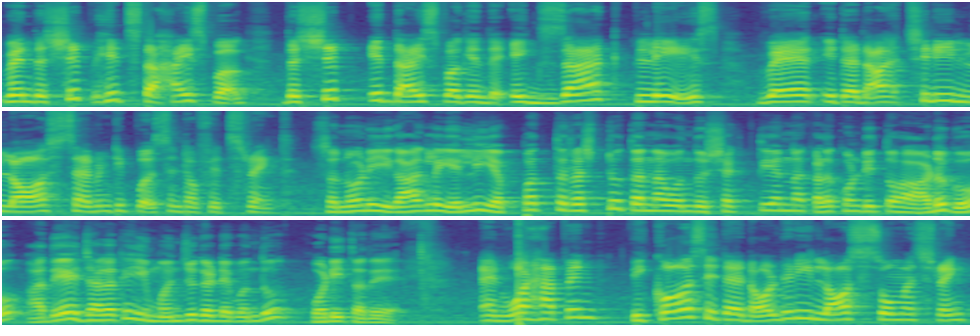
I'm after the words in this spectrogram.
when the ship hits the iceberg, the ship hit the iceberg in the exact place where it had actually lost 70% of its strength. So ನೋಡಿ ಈಗಾಗಲೇ ಎಲ್ಲಿ ಎಪ್ಪತ್ತರಷ್ಟು ತನ್ನ ಒಂದು ಶಕ್ತಿಯನ್ನ ಕಳ್ಕೊಂಡಿತ್ತು ಆ ಹಡಗು ಅದೇ ಜಾಗಕ್ಕೆ ಈ ಮಂಜುಗಡ್ಡೆ ಬಂದು ಹೊಡಿತದೆ And what happened? Because it had already lost so much strength,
